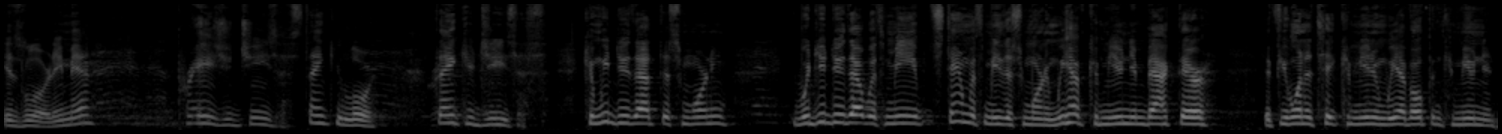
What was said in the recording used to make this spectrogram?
is Lord. Amen? Praise you, Jesus. Thank you, Lord. Thank you, Jesus. Can we do that this morning? Would you do that with me? Stand with me this morning. We have communion back there. If you want to take communion, we have open communion.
